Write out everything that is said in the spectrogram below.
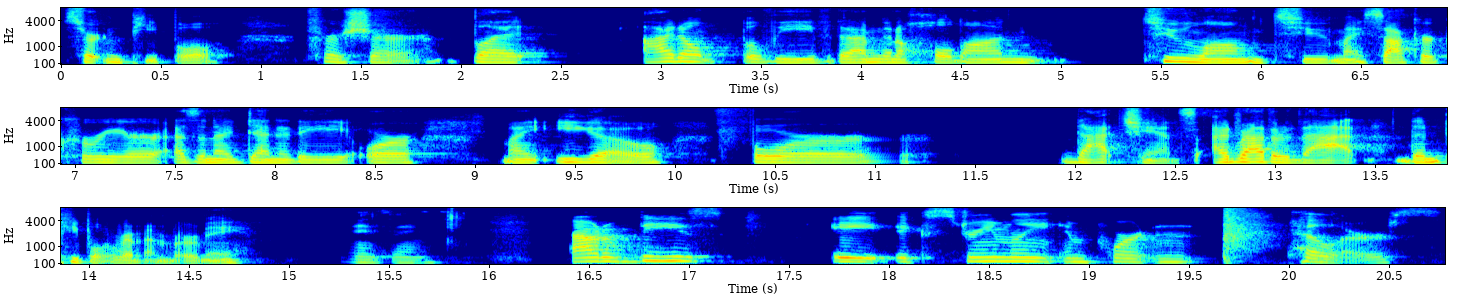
certain people for sure, but I don't believe that I'm going to hold on too long to my soccer career as an identity or my ego for that chance. I'd rather that than people remember me. Amazing. Out of these eight extremely important pillars,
